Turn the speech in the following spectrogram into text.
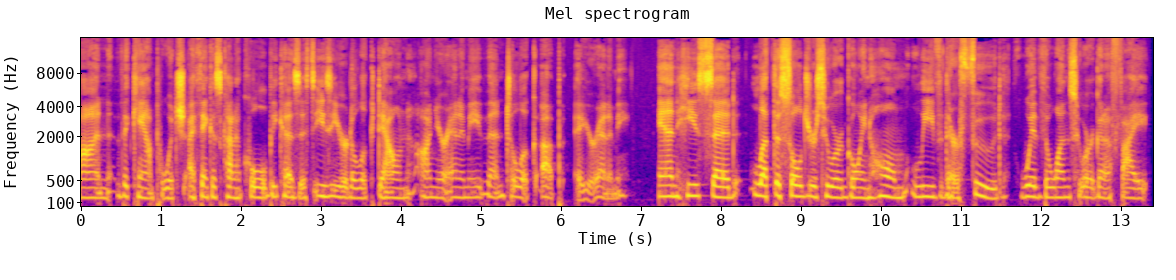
on the camp, which I think is kind of cool because it's easier to look down on your enemy than to look up at your enemy. And he said, Let the soldiers who are going home leave their food with the ones who are going to fight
